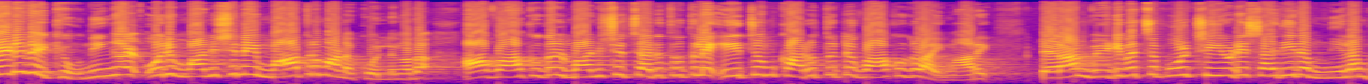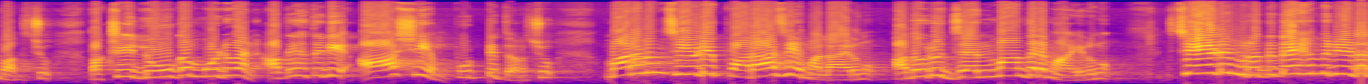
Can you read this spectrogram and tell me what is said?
വെടിവെക്കൂ നിങ്ങൾ ഒരു മനുഷ്യനെ മാത്രമാണ് കൊല്ലുന്നത്. ആ വാക്കുകൾ മനുഷ്യ ചരിത്രത്തിലെ ഏറ്റവും കരുത്തുറ്റ വാക്കുകളായി മാറി. ടെറാൻ വെടിവെച്ചപ്പോൾ ചെയ്യുടെ ശരീരം നിലം പതിച്ചു പക്ഷേ ലോകം മുഴുവൻ അദ്ദേഹത്തിന്റെ ആശയം പൊട്ടിത്തെറിച്ചു. മരണം ചെയ്യുടെ പരാജയമല്ലായിരുന്നു അതൊരു ജന്മാന്തരമായിരുന്നു. ചെയ്യുടെ മൃതദേഹം പിന്നീട്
